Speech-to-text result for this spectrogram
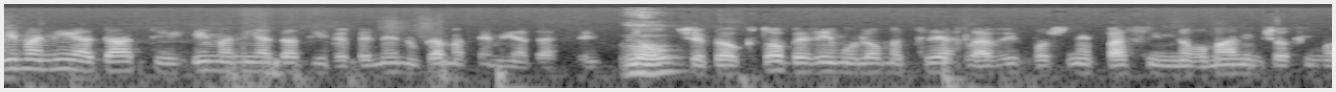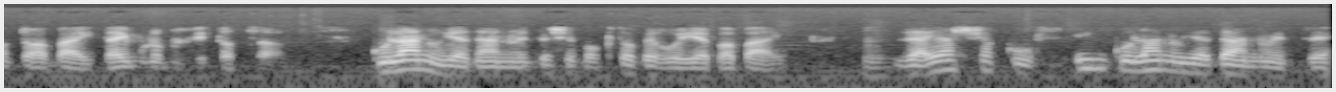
אם אני ידעתי, אם אני ידעתי, ובינינו גם אתם ידעתם. שבאוקטובר אם הוא לא מצליח להביא פה שני פסים נורמליים שולחים אותו הביתה, אם הוא לא מביא תוצאות. כולנו ידענו את זה שבאוקטובר הוא יהיה בבית. זה היה שקוף. אם כולנו ידענו את זה,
